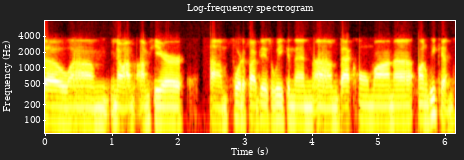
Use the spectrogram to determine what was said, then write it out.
So um, you know I'm I'm here um, four to five days a week, and then um, back home on uh, on weekends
